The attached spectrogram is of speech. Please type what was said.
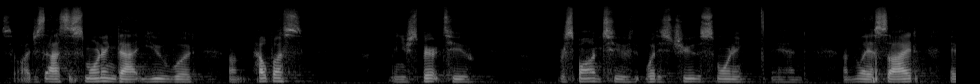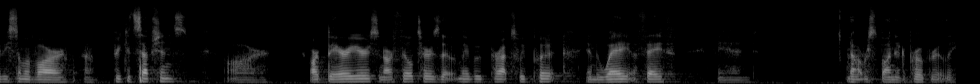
So I just ask this morning that you would um, help us in your spirit to respond to what is true this morning and um, lay aside maybe some of our uh, preconceptions, our, our barriers, and our filters that maybe perhaps we put in the way of faith and not responded appropriately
